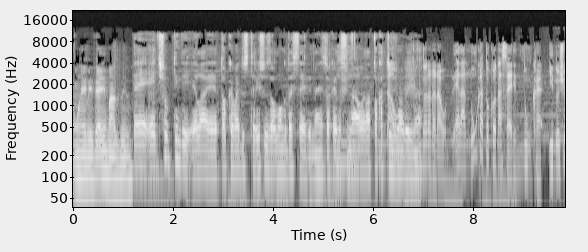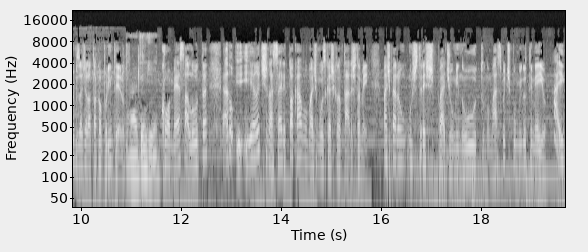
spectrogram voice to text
Um MV animado mesmo. É, é, deixa eu entender, ela é, toca vários trechos ao longo da série, né? Só que aí no final ela toca tudo Não. de uma vez, né? Não, não, não, não. Ela nunca tocou na série, nunca. E no último episódio ela toca por inteiro. Ah, entendi. Começa a luta. Ah, não, e, e antes na série tocavam umas músicas cantadas também. Mas eram uns trechos tipo, de um minuto, no máximo tipo um minuto e meio. Aí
